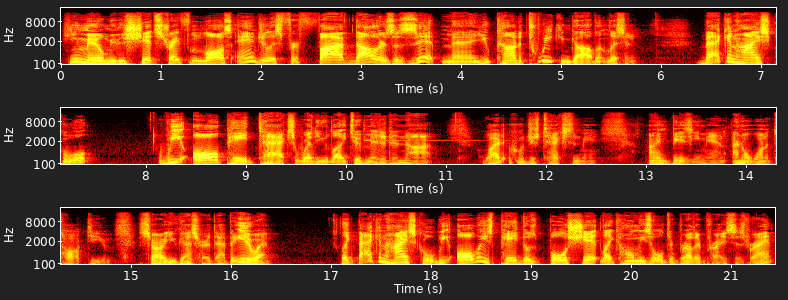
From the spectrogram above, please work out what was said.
He mailed me the shit straight from Los Angeles for $5 a zip, man. You kind of tweaking, Goblin. Listen, back in high school, we all paid tax, whether you like to admit it or not. Why? Who just texted me? I'm busy, man. I don't want to talk to you. Sorry you guys heard that. But either way, like back in high school, we always paid those bullshit like homie's older brother prices, right?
